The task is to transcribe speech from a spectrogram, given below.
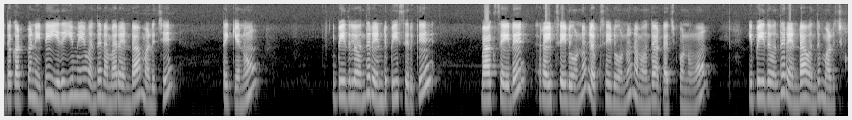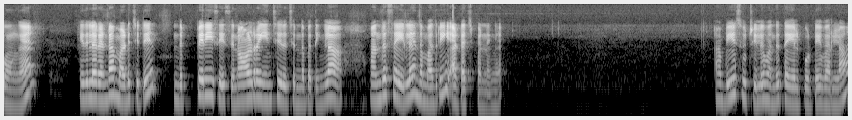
இதை கட் பண்ணிவிட்டு இதையுமே வந்து நம்ம ரெண்டாக மடித்து தைக்கணும். இப்போ இதில் வந்து ரெண்டு பீஸ் இருக்குது பேக் சைடு ரைட் சைடு ஒன்று லெஃப்ட் சைடு ஒன்று நம்ம வந்து அட்டாச் பண்ணுவோம். இப்போ இதை வந்து ரெண்டாக வந்து மடிச்சுக்கோங்க. இதில் ரெண்டாக மடிச்சுட்டு இந்த பெரிய சைஸ் நாலரை இன்ச்சு வச்சுருந்தேன் பார்த்தீங்களா அந்த சைடில் இந்த மாதிரி அட்டாச் பண்ணுங்கள் அப்படியே சுற்றிலும் வந்து தையல் போட்டே வரலாம்.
